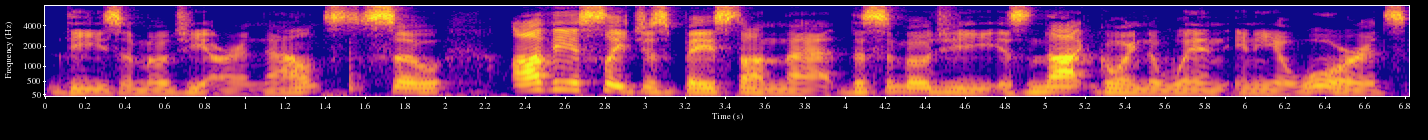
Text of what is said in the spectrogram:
these emoji are announced. So, obviously, just based on that, this emoji is not going to win any awards.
